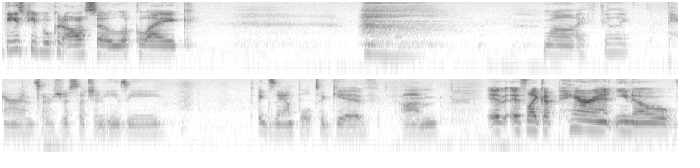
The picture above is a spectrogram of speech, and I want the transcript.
these people could also look like well, I feel like parents are just such an easy example to give. Um, if, if like a parent, you know,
